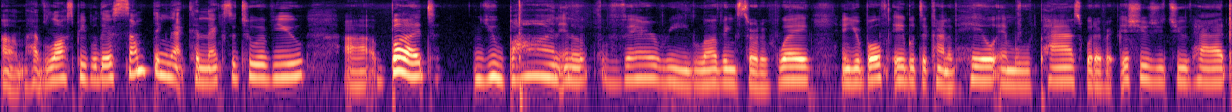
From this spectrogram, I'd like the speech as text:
um, have lost people there's something that connects the two of you uh, but you bond in a very loving sort of way and you're both able to kind of heal and move past whatever issues that you've had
